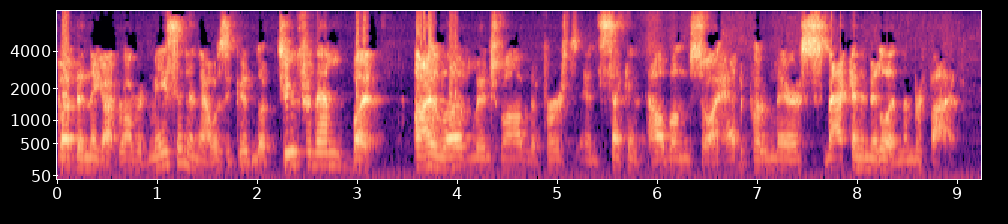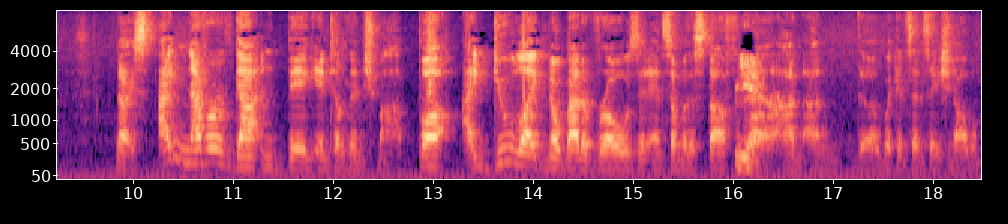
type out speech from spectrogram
But then they got Robert Mason, and that was a good look too for them. But I love Lynch Mob, the first and second albums, so I had to put them there, smack in the middle at number five. Nice. I never have gotten big into Lynch Mob, but I do like No Bed of Rose and, and some of the stuff Yeah. uh, on, on the Wicked Sensation album.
